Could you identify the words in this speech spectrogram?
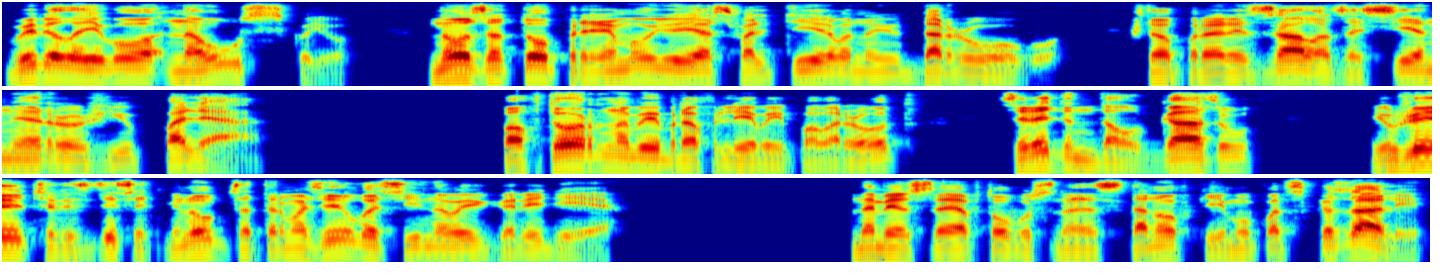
вывела его на узкую, но зато прямую и асфальтированную дорогу, что прорезала засеянные рожью поля. Повторно выбрав левый поворот, Середин дал газу и уже через десять минут затормозил в Осиновой гряде. На местной автобусной остановке ему подсказали,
